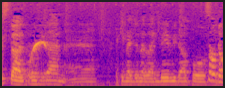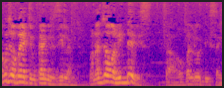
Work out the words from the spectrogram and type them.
stars. Akina Jonathan David hapo. sasa utakuja uvae timu kama New Zealand. Wanajua ni Davis sawa overload side.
